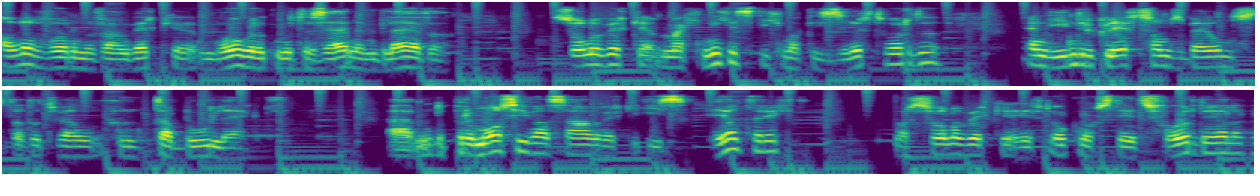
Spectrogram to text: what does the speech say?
alle vormen van werken mogelijk moeten zijn en blijven. Solowerken mag niet gestigmatiseerd worden en die indruk leeft soms bij ons dat het wel een taboe lijkt. Um, de promotie van samenwerken is heel terecht, maar solowerken heeft ook nog steeds voordelen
